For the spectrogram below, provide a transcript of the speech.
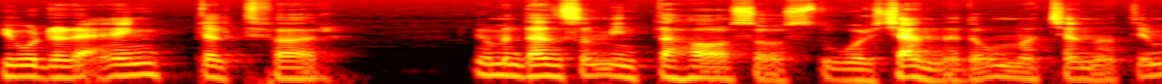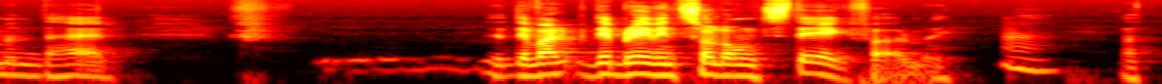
gjorde det enkelt för ja, men den som inte har så stor kännedom att känna att ja, men det här... Det, var, det blev inte så långt steg för mig. Att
